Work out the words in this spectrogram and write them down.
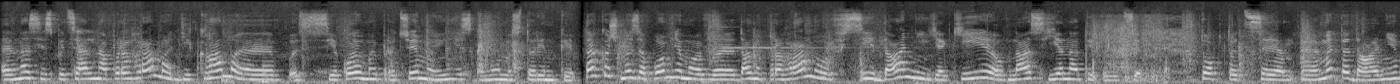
Е, У нас є спеціальна програма Дікам, е, з якою ми працюємо і скануємо сторінки. Також ми заповнюємо в дану програму всі дані, які в нас є на титулці. Тобто це е, метадані,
